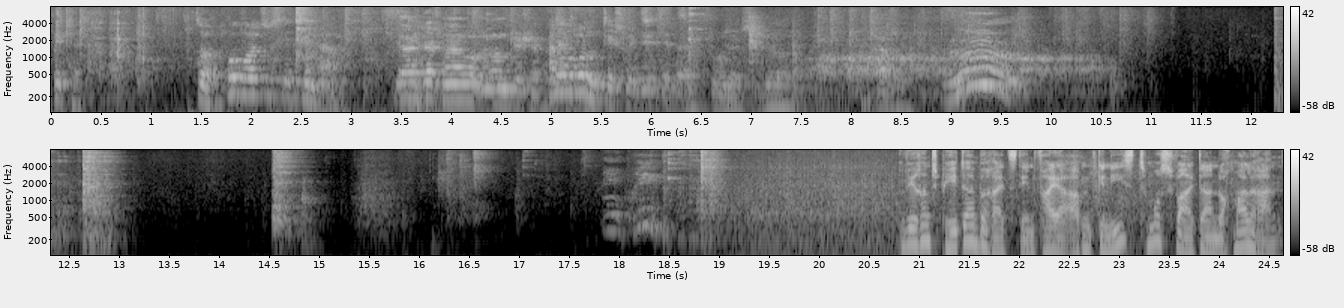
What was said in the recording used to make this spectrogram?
Bitte. So, wo wolltest du es jetzt hin haben? Ja, das mal noch am Tisch. An dem runden Tisch willst du es jetzt. Während Peter bereits den Feierabend genießt, muss Walter noch mal ran.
